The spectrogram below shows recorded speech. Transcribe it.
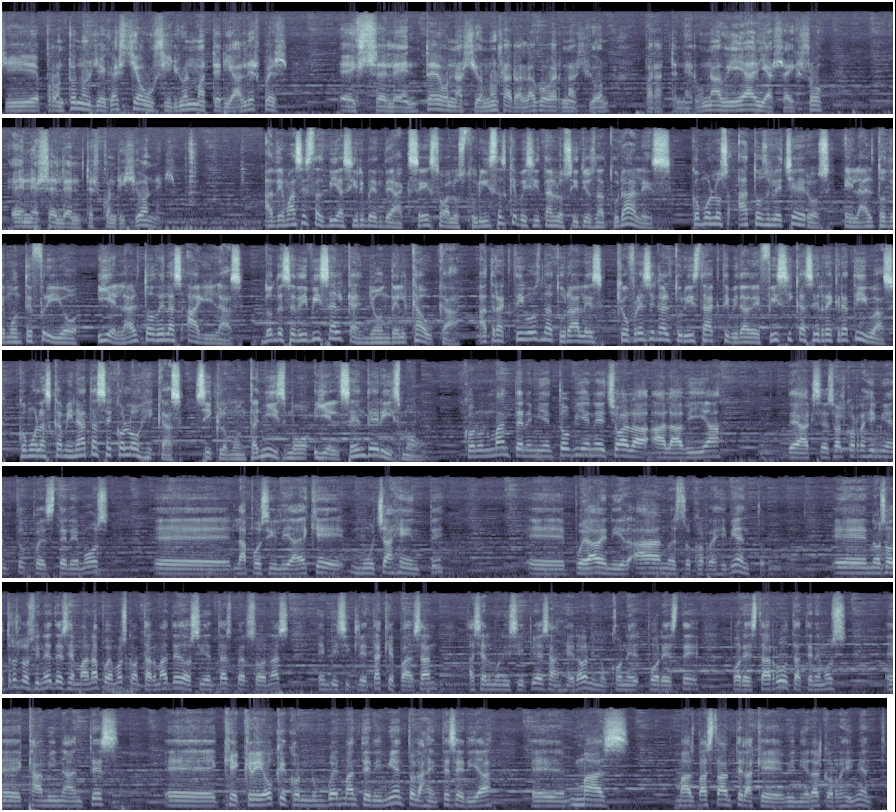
Si de pronto nos llega este auxilio en materiales, pues excelente donación nos hará la gobernación para tener una vía de acceso en excelentes condiciones. Además, estas vías sirven de acceso a los turistas que visitan los sitios naturales, como los Atos Lecheros, el Alto de Montefrío y el Alto de las Águilas, donde se divisa el Cañón del Cauca, atractivos naturales que ofrecen al turista actividades físicas y recreativas, como las caminatas ecológicas, ciclomontañismo y el senderismo con un mantenimiento bien hecho a la, vía de acceso al corregimiento, pues tenemos eh, la posibilidad de que mucha gente eh, pueda venir a nuestro corregimiento. Eh, nosotros los fines de semana podemos contar más de 200 personas en bicicleta que pasan hacia el municipio de San Jerónimo con por, este, por esta ruta. Tenemos caminantes que creo que con un buen mantenimiento la gente sería más, más bastante la que viniera al corregimiento.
